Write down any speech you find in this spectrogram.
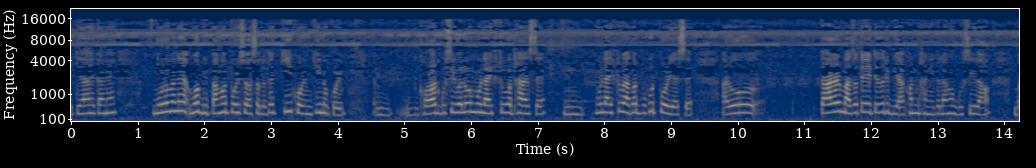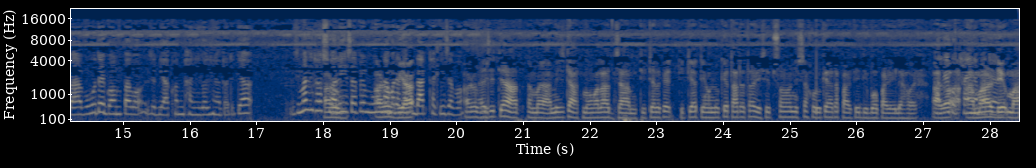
এতিয়া সেইকাৰণে মোৰো মানে মই বিপাঙত পৰিছো আচলতে কি কৰিম কি নকৰিম। ঘৰত গুচি গ'লেও মোৰ লাইফটোৰ কথা আছে। মোৰ লাইফটো আগত বহুত পৰি আছে। আৰু তাৰ মাজতে এতিয়া যদি বিয়াখন ভাঙি পেলাই মই গুচি যাওঁ বা বহুতে গম পাব যে বিয়াখন ভাঙি গ'ল সিহঁতৰ তেতিয়া যিমান যি হওক ছোৱালী হিচাপে মোৰ নামত এটা দাগ থাকি যাব আৰু যেতিয়া আমি যেতিয়া আঠমঙলাত যাম তেতিয়ালৈকে তেতিয়া তেওঁলোকে তাত এটা ৰিচিপশ্যনৰ নিচিনা সৰুকে এটা পাৰ্টি দিব পাৰিলে হয় আৰু আমাৰ। মা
